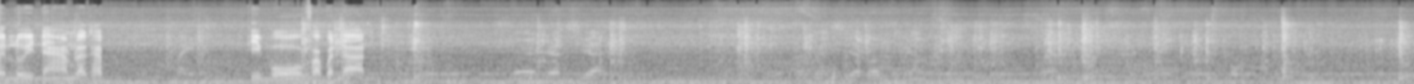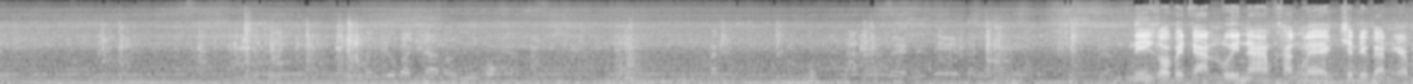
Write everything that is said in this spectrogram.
ินลุยน้ำแล้วครับ พี่โมฟ้าประดานนี่ก็เป็นการลุยน้ำครั้งแรกเช่นเดียวกันครับ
